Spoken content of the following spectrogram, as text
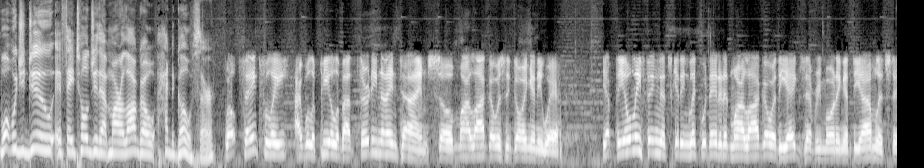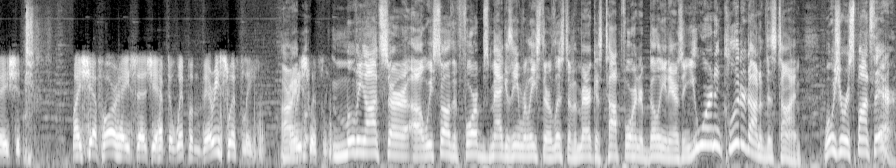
what would you do if they told you that Mar-a-Lago had to go, sir? Well, thankfully, I will appeal about 39 times, so Mar-a-Lago isn't going anywhere. Yep, the only thing that's getting liquidated at Mar-a-Lago are the eggs every morning at the omelet station. My chef Jorge says you have to whip them very swiftly. All right. Very swiftly. Moving on, sir. Uh, we saw that Forbes magazine released their list of America's top 400 billionaires, and you weren't included on it this time. What was your response there?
